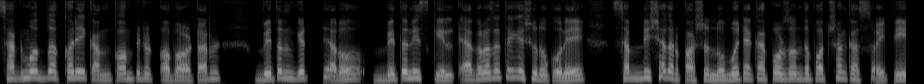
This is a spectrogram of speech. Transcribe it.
ষাট মুদ্রাক্ষরে কাম কম্পিউটার অপারেটর, বেতন গেট তেরো, বেতন স্কেল এগারো হাজার থেকে শুরু করে ছাব্বিশ হাজার পাঁচশো নব্বই টাকা পর্যন্ত পদ সংখ্যা ছয়টি।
